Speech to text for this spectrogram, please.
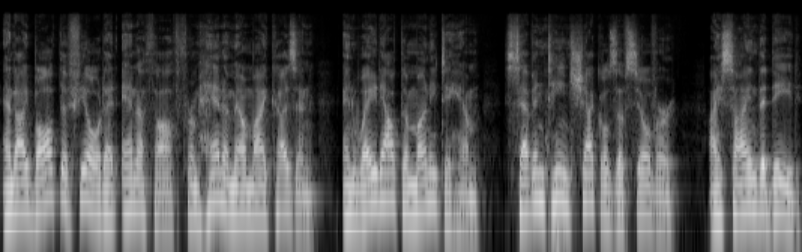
And I bought the field at Anathoth from Hanamel my cousin, and weighed out the money to him, seventeen shekels of silver. I signed the deed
